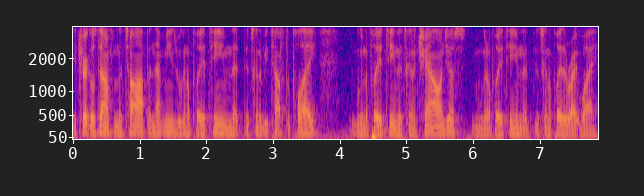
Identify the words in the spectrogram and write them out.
it trickles down from the top, and that means we're going to play a team that, that's going to be tough to play. We're going to play a team that's going to challenge us. And we're going to play a team that, that's going to play the right way.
